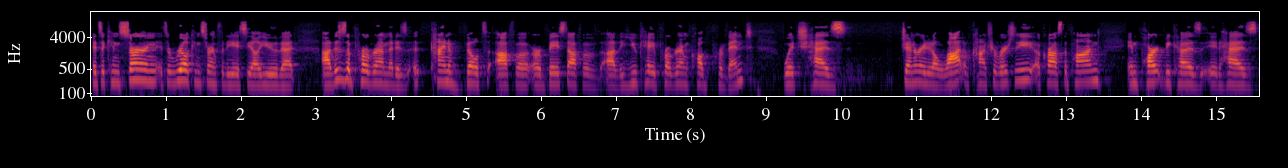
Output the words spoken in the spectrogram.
it's a concern, it's a real concern for the ACLU that uh, this is a program that is uh, kind of built off of, or based off of uh, the UK program called Prevent, which has generated a lot of controversy across the pond, in part because it has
